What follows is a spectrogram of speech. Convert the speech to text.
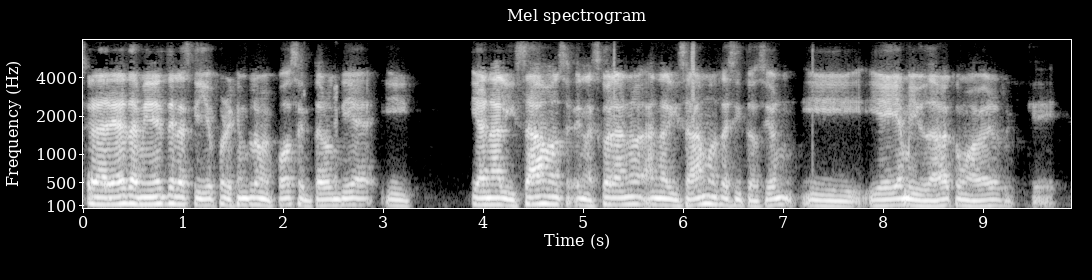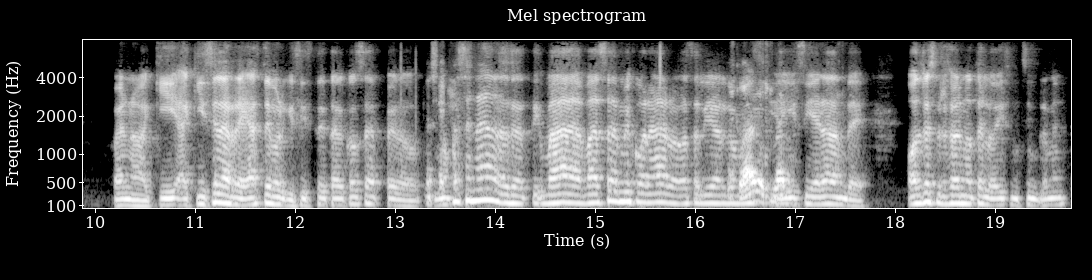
Pero exactamente. Adriana también es de las que yo, por ejemplo, me puedo sentar un día y, y analizábamos, en la escuela, ¿no? Analizábamos la situación y, y ella me ayudaba como a ver que, bueno, aquí, aquí se la regaste porque hiciste tal cosa, pero no pasa nada, o sea, va, vas a mejorar o va a salir algo Claro, más. claro. Y ahí sí era donde otras personas no te lo dicen simplemente.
